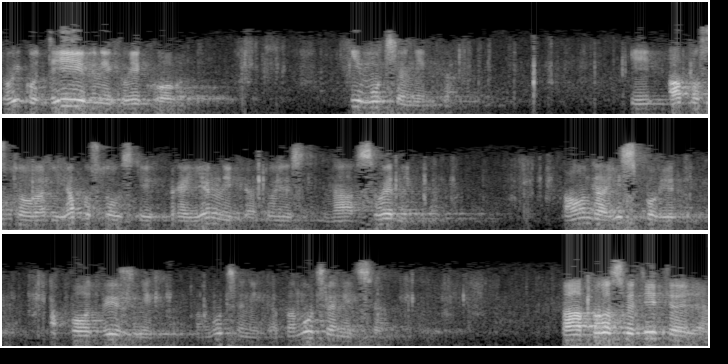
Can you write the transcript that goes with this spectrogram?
toliko divnih likova i mučenika, i apostola i apostolskih prejemnika, to jest naslednika, pa onda ispovjednika, a podvižnika, pa mučenika, pa mučenica, pa prosvetitelja,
